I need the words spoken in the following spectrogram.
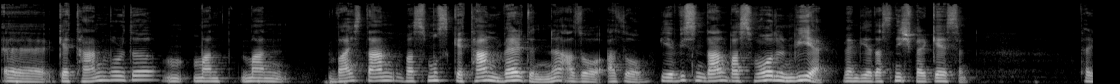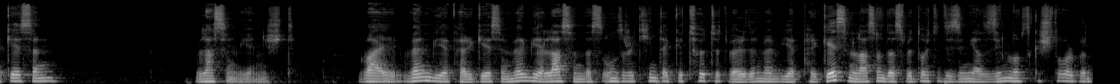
äh, getan wurde, man, man weiß dann, was muss getan werden. Ne? Also, also wir wissen dann, was wollen wir, wenn wir das nicht vergessen. Vergessen lassen wir nicht. Weil wenn wir vergessen, wenn wir lassen, dass unsere Kinder getötet werden, wenn wir vergessen lassen, das bedeutet, die sind ja sinnlos gestorben.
